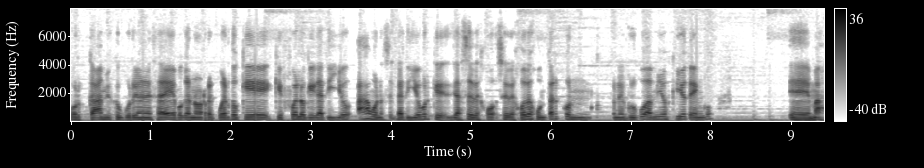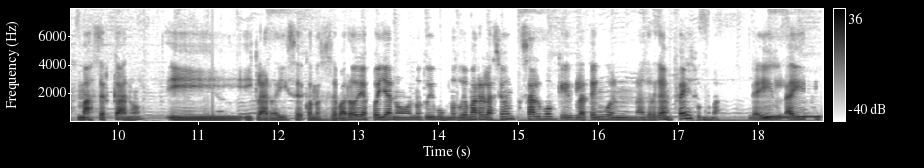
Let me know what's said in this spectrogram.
por cambios que ocurrieron en esa época, no recuerdo qué, qué fue lo que gatilló. Ah, bueno, se gatilló porque ya se dejó, se dejó de juntar con, con el grupo de amigos que yo tengo, eh, más, más cercano. Y, y claro, ahí se- cuando se separó, y después ya no, no tuvimos, no tuve más relación, salvo que la tengo en agregada en Facebook nomás. De ahí, ahí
